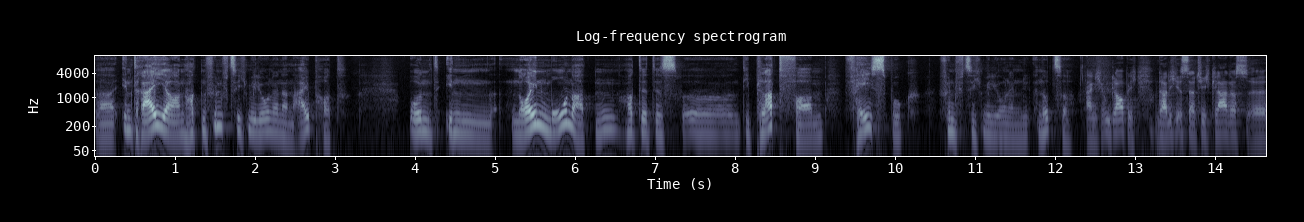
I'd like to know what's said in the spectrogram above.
Äh, in drei Jahren hatten 50 Millionen ein iPod. Und in neun Monaten hatte das, äh, die Plattform Facebook 50 Millionen Nutzer. Eigentlich unglaublich. Und dadurch ist natürlich klar, dass äh,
